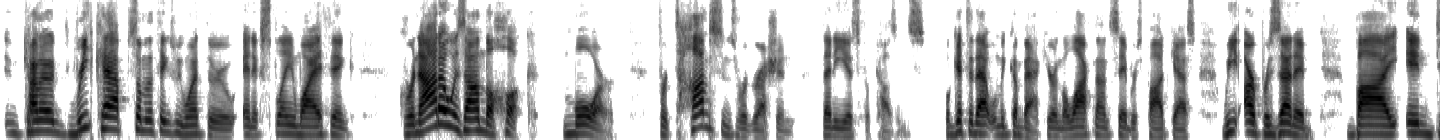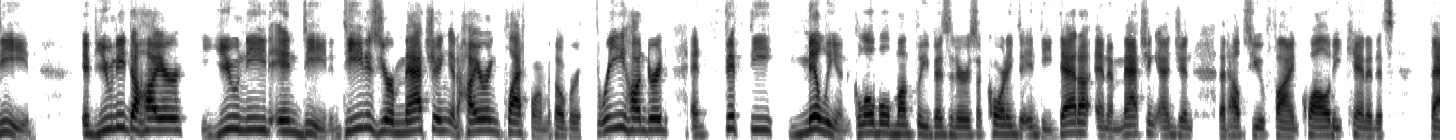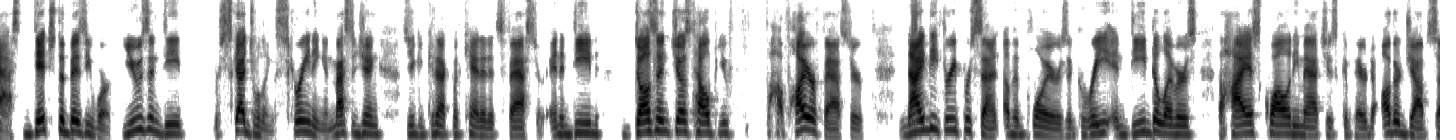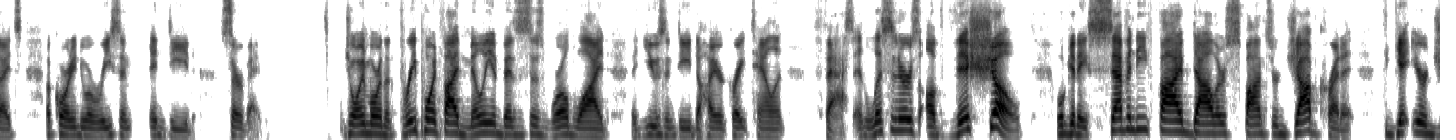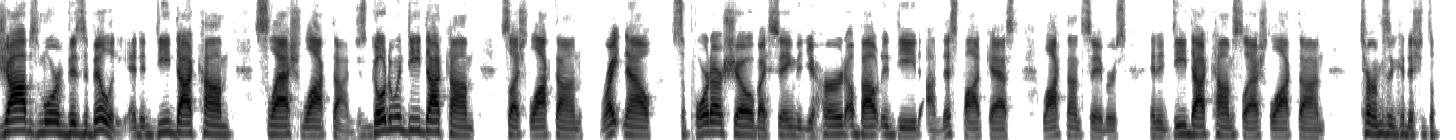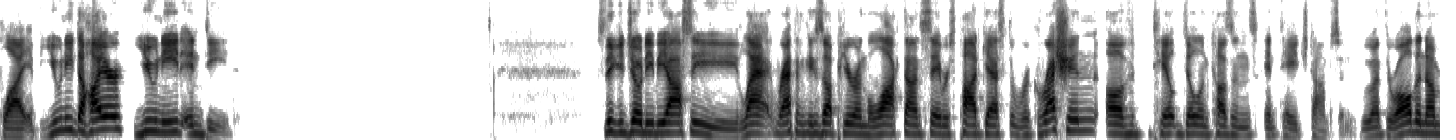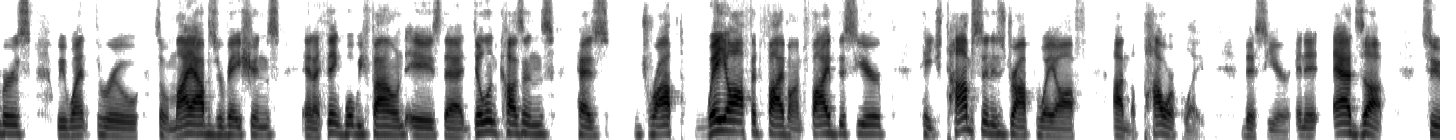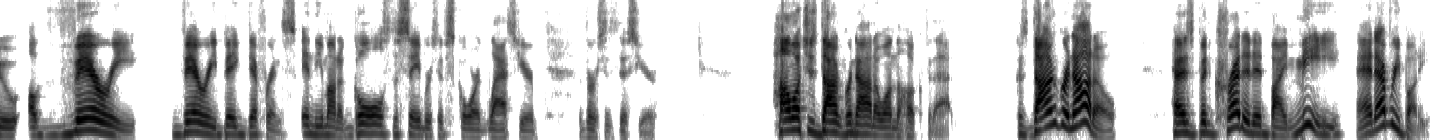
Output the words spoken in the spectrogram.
uh, kind of recap some of the things we went through and explain why I think Granado is on the hook more for Thompson's regression than he is for Cozens. We'll get to that when we come back here on the Locked On Sabres podcast. We are presented by Indeed. If you need to hire, you need Indeed. Indeed is your matching and hiring platform with over 350 million global monthly visitors, according to Indeed data, and a matching engine that helps you find quality candidates fast. Ditch the busy work. Use Indeed for scheduling, screening, and messaging so you can connect with candidates faster. And Indeed doesn't just help you f- hire faster. 93% of employers agree Indeed delivers the highest quality matches compared to other job sites, according to a recent Indeed survey. Join more than 3.5 million businesses worldwide that use Indeed to hire great talent fast. And listeners of this show will get a $75 sponsored job credit to get your jobs more visibility at indeed.com slash locked on. Just go to indeed.com slash locked on right now. Support our show by saying that you heard about Indeed on this podcast, Locked On Sabres, and indeed.com slash locked on. Terms and conditions apply. If you need to hire, you need Indeed. Sneaky Joe DiBiase la- wrapping things up here on the Locked On Sabres podcast. The regression of T- Dylan Cozens and Tage Thompson. We went through all the numbers. We went through some of my observations. And I think what we found is that Dylan Cozens has dropped way off at five on five this year. Tage Thompson has dropped way off on the power play this year. And it adds up to a very, very big difference in the amount of goals the Sabres have scored last year versus this year. How much is Don Granato on the hook for that? Because Don Granato has been credited by me and everybody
